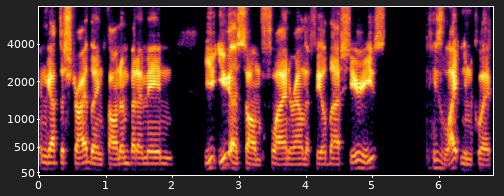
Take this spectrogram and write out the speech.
and got the stride length on him. But I mean, you you guys saw him flying around the field last year. He's he's lightning quick.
